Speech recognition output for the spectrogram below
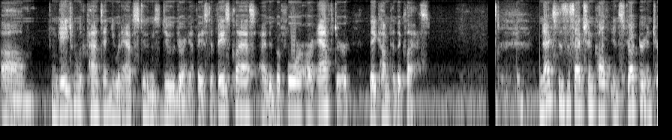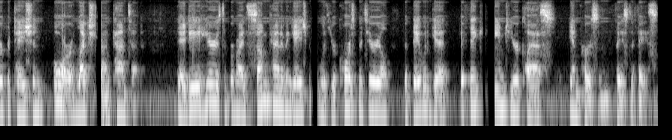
um, engagement with content you would have students do during a face-to-face class, either before or after they come to the class. Next is the section called Instructor Interpretation or Lecture on Content. The idea here is to provide some kind of engagement with your course material that they would get if they came to your class in person, face-to-face.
